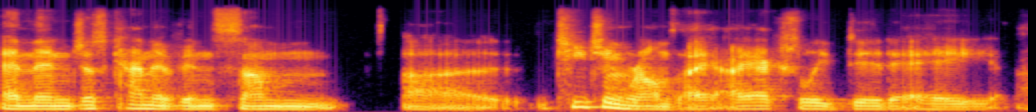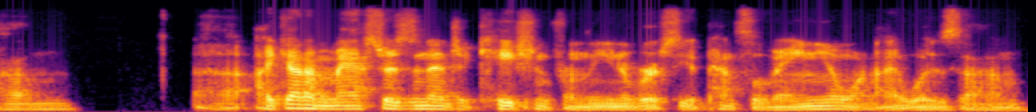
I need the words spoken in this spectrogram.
And then just kind of in some uh, teaching realms, I, I, actually did a. Um, uh, I got a master's in education from the University of Pennsylvania when I was um,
